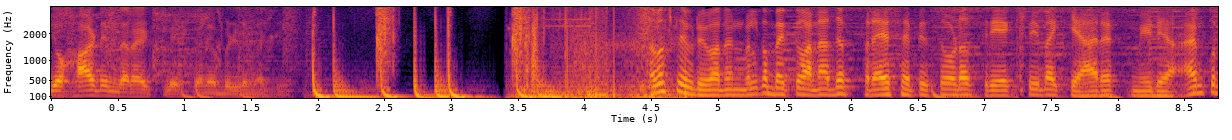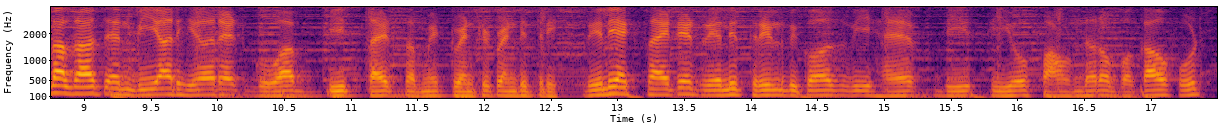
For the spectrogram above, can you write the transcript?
your heart in the right place when you're building a team. Namaste everyone and welcome back to another fresh episode of 3XP by KRF Media. I'm Kunal Raj and we are here at Goa Beachside Summit 2023. Really excited, really thrilled because we have the CEO founder of Wakao Foods.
